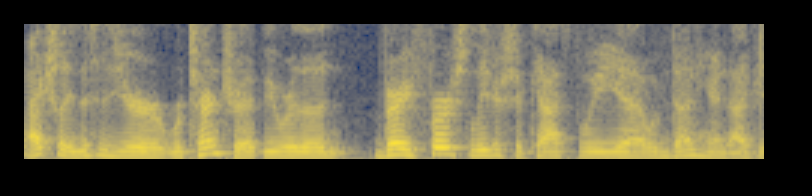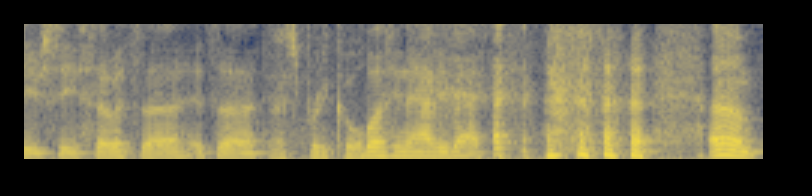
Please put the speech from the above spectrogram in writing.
actually, this is your return trip. You were the very first leadership cast we uh, we've done here in the IPHC. So it's a it's a that's pretty cool. Blessing to have you back. um,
